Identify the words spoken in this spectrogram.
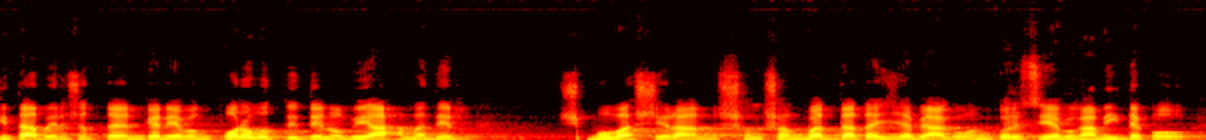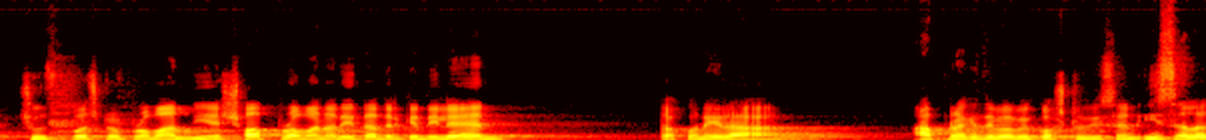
কিতাবের সত্যায়নকারী এবং পরবর্তীতে নবী আহমদের মুবাসিরান সংবাদদাতা হিসাবে আগমন করেছি এবং আমি দেখো সুস্পষ্ট প্রমাণ নিয়ে সব প্রমাণাদি তাদেরকে দিলেন, তখন এরা আপনাকে যেভাবে কষ্ট দিয়েছেন, ঈসা আল্লাহ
